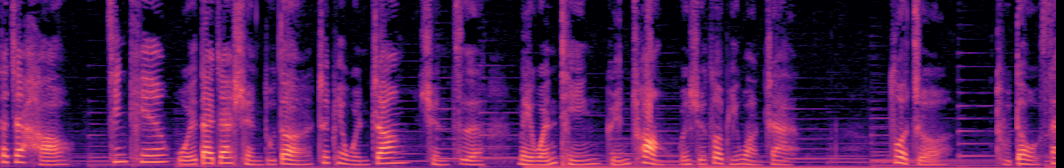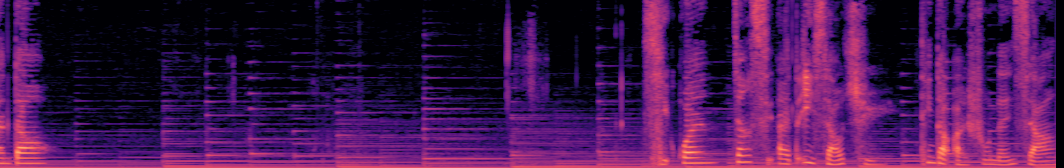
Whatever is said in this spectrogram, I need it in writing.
大家好，今天我为大家选读的这篇文章选自美文亭原创文学作品网站，作者土豆三刀。喜欢将喜爱的一小曲听到耳熟能详，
